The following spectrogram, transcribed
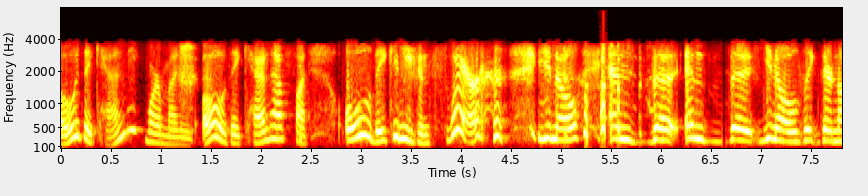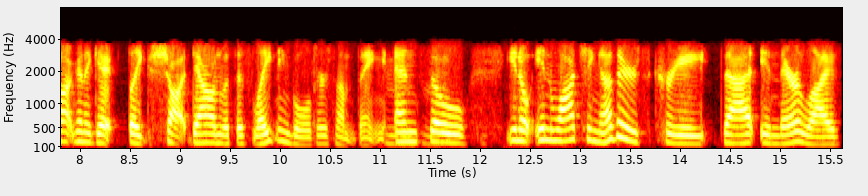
oh, they can make more money. Oh, they can have fun. Oh, they can even swear, you know, and the and the you know, like they're not going to get like shot down with this lightning bolt or something. Mm-hmm. And so you know, in watching others create that in their lives,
